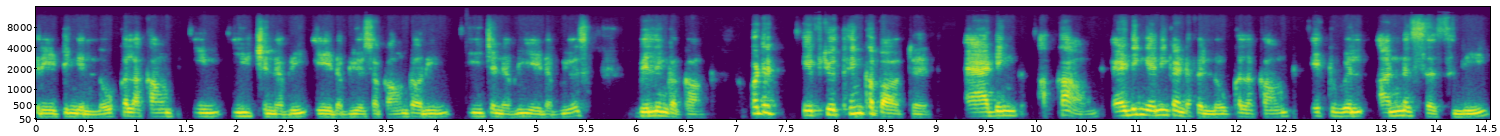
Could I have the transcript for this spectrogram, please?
creating a local account in each and every AWS account or in each and every AWS billing account. But it, if you think about it, adding account, adding any kind of a local account, it will unnecessarily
